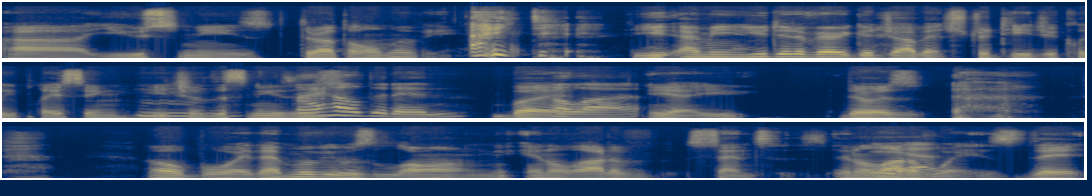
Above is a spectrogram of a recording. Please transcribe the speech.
uh, you sneezed throughout the whole movie. I did. You, I mean, you did a very good job at strategically placing each of the Mhm. sneezes. I held it in but a lot. yeah, you there was oh boy, that movie was long in a lot of senses, in a lot Yeah. of ways. That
